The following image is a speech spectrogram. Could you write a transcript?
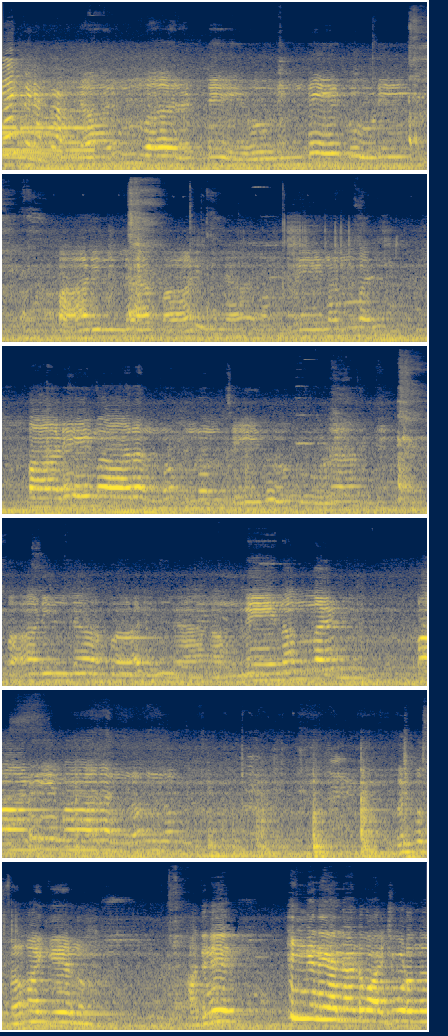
ഞാൻ പിണക്കാം. പാടില്ല പാടില്ല. നമ്മെ നമ്മൾ പാടെ മാറന്നൊന്നും ചെയ്തു കൂടാ പാടില്ല പാടില്ല നമ്മെ നമ്മൾ പാടെ മാറന്നൊന്നും. ഒരു പുസ്തകം വായിക്കുകയായിരുന്നു. അതിന് ഇങ്ങനെ അല്ലാണ്ട് വായിച്ചു കൊടുന്ന്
